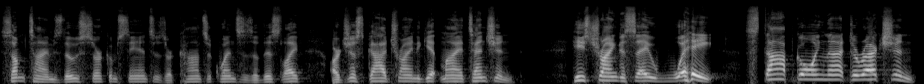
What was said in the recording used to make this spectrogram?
Sometimes those circumstances or consequences of this life are just God trying to get my attention. He's trying to say, wait, stop going that direction.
